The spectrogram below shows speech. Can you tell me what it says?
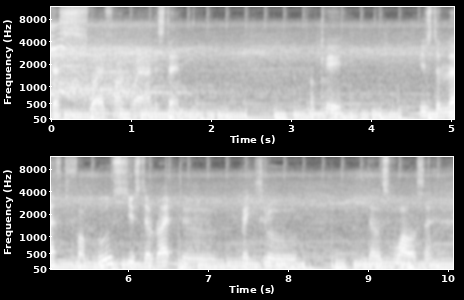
That's what I found, what I understand. Okay. Use the left for boost, use the right to break through those walls eh?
